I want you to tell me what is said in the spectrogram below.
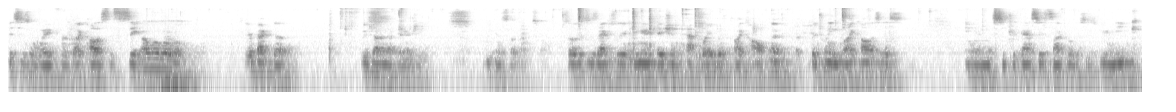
this is a way for glycolysis to say, oh, whoa, whoa, whoa, they're backed up. We've got enough energy. We can slow down. So, this is actually a communication pathway with glycol uh, between glycolysis and the citric acid cycle. This is unique.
